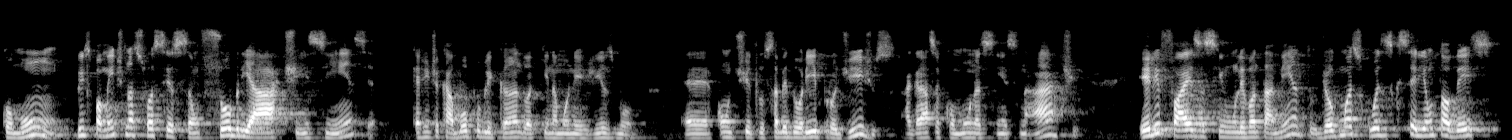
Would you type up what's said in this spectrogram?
Comum, principalmente na sua seção sobre arte e ciência, que a gente acabou publicando aqui na Monergismo é, com o título Sabedoria e Prodígios, a graça comum na ciência e na arte, ele faz assim um levantamento de algumas coisas que seriam talvez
